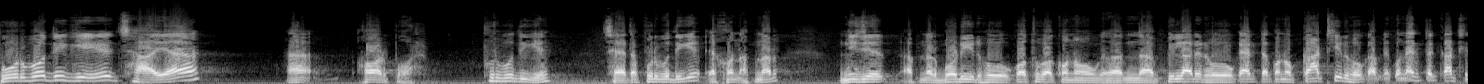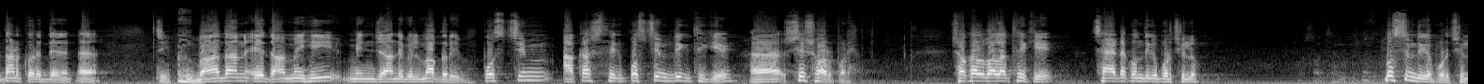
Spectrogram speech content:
পূর্ব দিকে ছায়া হ্যাঁ, হওয়ার পর পূর্ব দিকে ছায়াটা পূর্ব দিকে এখন আপনার নিজের আপনার বডির হোক অথবা কোনো পিলারের হোক একটা কোনো কাঠির হোক আপনি কোন একটা কাঠি দাঁড় করে দেন হ্যাঁ। বাদান এ দামেহি মিন জানিবিল মাগরিব। পশ্চিম আকাশ থেকে, পশ্চিম দিক থেকে শেষ হওয়ার পরে। সকালবেলা থেকে ছায়াটা কোন দিকে পড়ছিল? পশ্চিম দিকে পড়ছিল।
